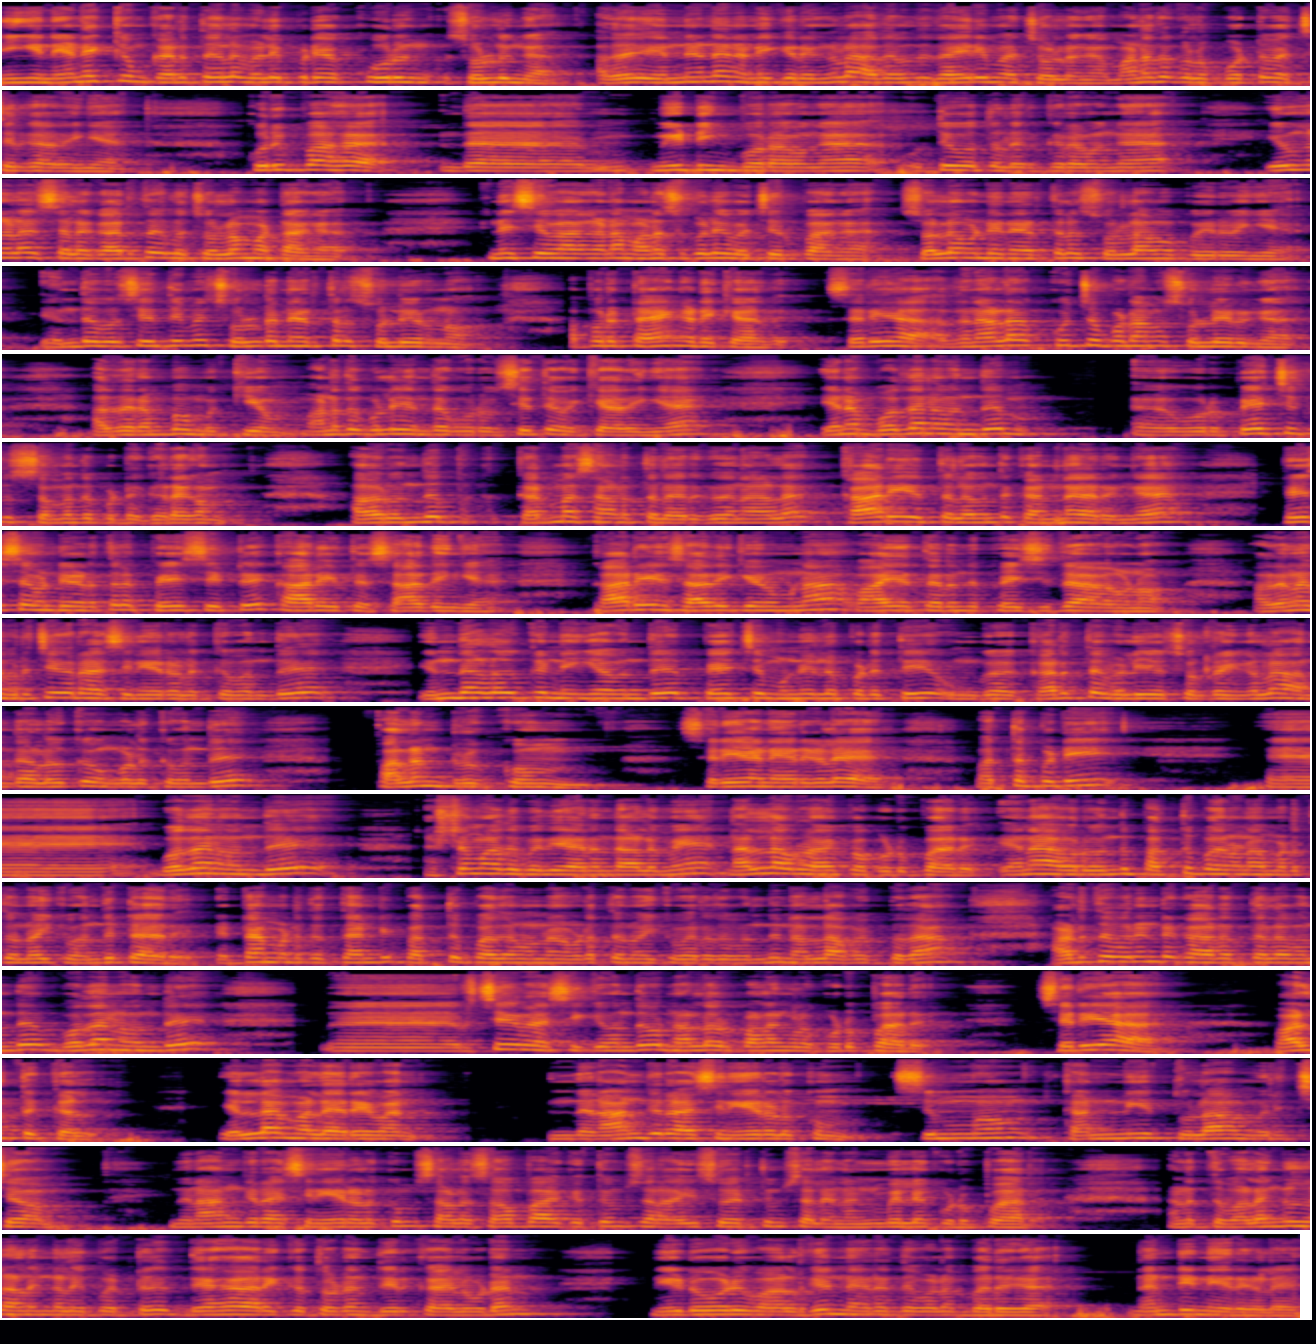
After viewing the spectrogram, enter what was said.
நீங்கள் நினைக்கும் கருத்துக்களை வெளிப்படையாக கூறுங்க சொல்லுங்கள் அதாவது என்னென்ன நினைக்கிறீங்களோ அதை வந்து தைரியமாக சொல்லுங்கள் மனதுக்குள்ளே போட்டு வச்சுருக்காதீங்க. குறிப்பாக இந்த மீட்டிங் போகிறவங்க உத்தியோகத்தில் இருக்கிறவங்க இவங்களாம் சில கருத்துக்களை சொல்ல மாட்டாங்க. என்ன செய்வாங்கன்னா மனசுக்குள்ளே வச்சுருப்பாங்க. சொல்ல வேண்டிய நேரத்தில் சொல்லாமல் போயிடுவீங்க எந்த விஷயத்தையுமே சொல்கிற நேரத்தில் சொல்லிடணும். அப்புறம் டைம் கிடைக்காது. சரியா? அதனால் கூச்சப்படாமல் சொல்லிடுங்க அது ரொம்ப முக்கியம். மனதுக்குள்ளே எந்த ஒரு விஷயத்தையும் வைக்காதீங்க. ஏன்னா புதன் வந்து ஒரு பேச்சுக்கு சம்மந்தப்பட்ட கிரகம். அவர் வந்து கர்மஸ்தானத்தில் இருக்கிறதுனால காரியத்தில் வந்து கண்ணா இருங்க. பேச வேண்டிய இடத்துல பேசிட்டு காரியத்தை சாதிங்க. காரியம் சாதிக்கணும்னா வாயை திறந்து பேசி தான் ஆகணும். அதனால் விருச்சிக ராசி வந்து எந்த அளவுக்கு நீங்கள் வந்து பேச்சை முன்னிலைப்படுத்தி உங்கள் கருத்தை வெளியே சொல்கிறீங்களோ அந்த அளவுக்கு உங்களுக்கு வந்து பலன் இருக்கும். சரியா நேர்களே? மற்றபடி புதன் வந்து அஷ்டமாதிபதியாக இருந்தாலுமே நல்ல ஒரு அமைப்பை கொடுப்பார். ஏன்னா அவர் வந்து பத்து பதினொன்றாம் இடத்தை நோக்கி வந்துட்டார். எட்டாம் இடத்தை தாண்டி பத்து பதினொன்றாம் இடத்தை நோக்கி வர்றது வந்து நல்ல அமைப்பு தான். அடுத்த வருண்ட காலத்தில் வந்து புதன் வந்து அஹ், வந்து ஒரு நல்ல ஒரு பழங்களை கொடுப்பார். சரியா? வாழ்த்துக்கள். எல்லாம் மேல இறைவன். இந்த நான்கு ராசி நேர்களுக்கும் சிம்மம் கன்னி துலாம் விருச்சம். இந்த நான்கு ராசி நேர்களுக்கும் சில சௌபாகியத்தையும் சில ஐஸ்வர்யத்தையும் சில நன்மைகளையும் கொடுப்பார். அனைத்து வளங்கள் நலங்களை பெற்று தேக ஆரோக்கியத்துடன் தீர்க்காயலுடன் நீடோடி வாழ்க நிறைந்த வளம் பெறுக. நன்றி நேர்களே.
